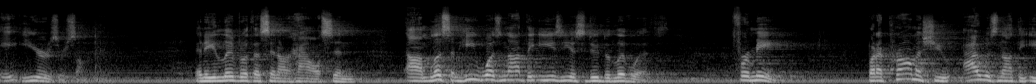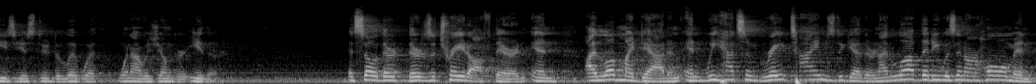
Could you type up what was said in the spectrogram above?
eight years or something. And he lived with us in our house. And um, listen, he was not the easiest dude to live with for me. But I promise you, I was not the easiest dude to live with when I was younger either. And so there, there's a trade off there. And, and, I love my dad, and, and we had some great times together. And I love that he was in our home and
